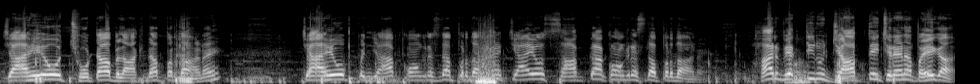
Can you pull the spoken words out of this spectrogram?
ਚਾਹੇ ਉਹ ਛੋਟਾ ਬਲਾਕ ਦਾ ਪ੍ਰਧਾਨ ਹੈ, ਚਾਹੇ ਉਹ ਪੰਜਾਬ ਕਾਂਗਰਸ ਦਾ ਪ੍ਰਧਾਨ ਹੈ, ਚਾਹੇ ਉਹ ਸਾਬਕਾ ਕਾਂਗਰਸ ਦਾ ਪ੍ਰਧਾਨ ਹੈ, ਹਰ ਵਿਅਕਤੀ ਨੂੰ ਜਾਬਤੇ 'ਚ ਰਹਿਣਾ ਪਏਗਾ।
